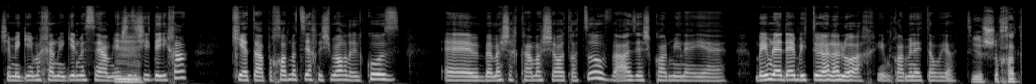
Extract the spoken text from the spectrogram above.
שמגיעים החל מגיל מסוים, יש Mm. איזושהי דעיכה, כי אתה פחות מצליח לשמור על ריכוז אה, במשך כמה שעות רצוף, ואז יש כל מיני, אה, באים לידי ביטוי על הלוח עם כל מיני טעויות. יש אחת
